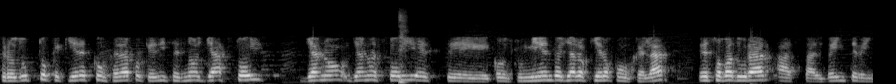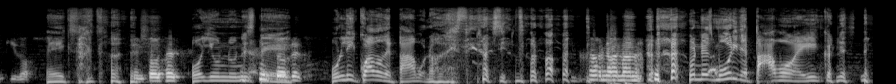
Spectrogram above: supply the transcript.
producto que quieres congelar porque dices no ya estoy ya no ya no estoy este consumiendo ya lo quiero congelar eso va a durar hasta el 2022. Exacto. Entonces, oye, un, un, este, un licuado de pavo, no, este, no es cierto. No, no, no. no. un smoothie de pavo ahí con este.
